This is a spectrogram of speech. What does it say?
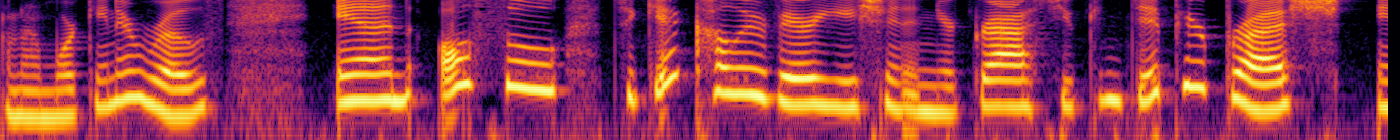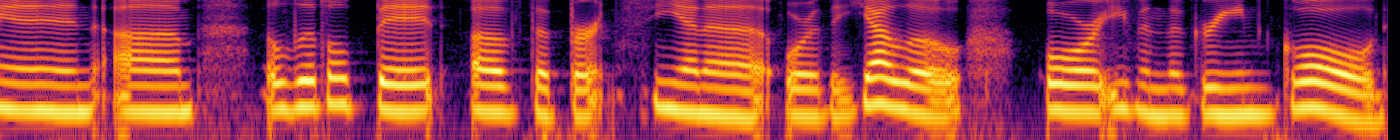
And I'm working in rows and also, to get color variation in your grass, you can dip your brush in um, a little bit of the burnt sienna or the yellow or even the green gold.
